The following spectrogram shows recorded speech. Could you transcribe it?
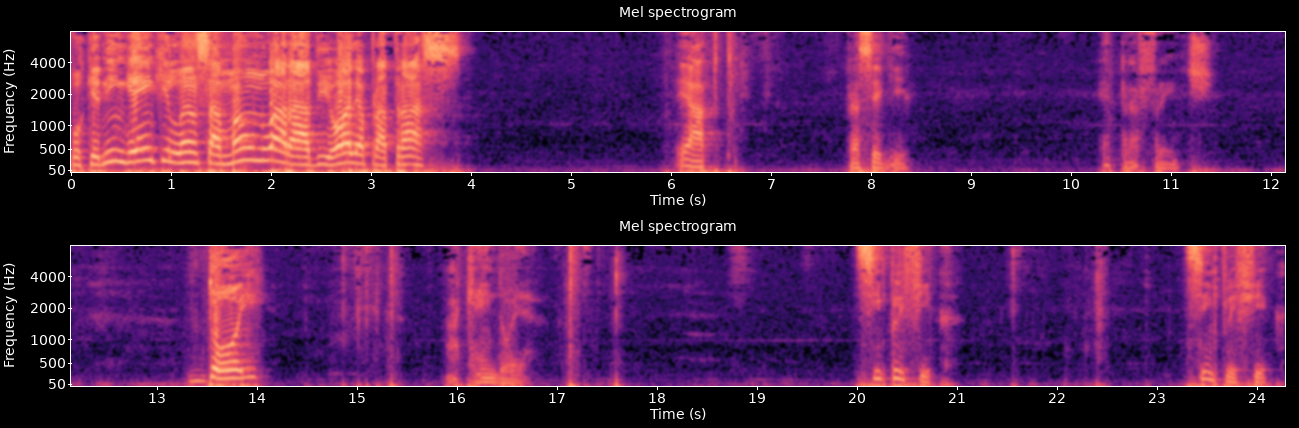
Porque ninguém que lança a mão no arado e olha para trás é apto para seguir. É para frente. Doe a quem doer. Simplifica. Simplifica.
